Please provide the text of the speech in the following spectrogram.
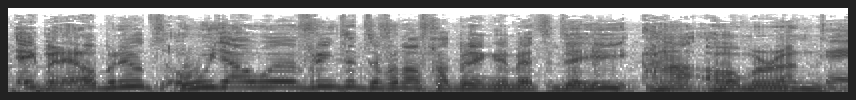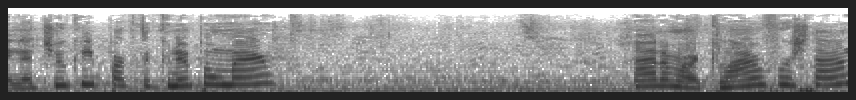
Ik ben heel benieuwd hoe jouw eh, vriend het er vanaf gaat brengen met de Hi-Ha Home Run. Oké, Natsuki, pak de knuppel maar. Ga er maar klaar voor staan.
